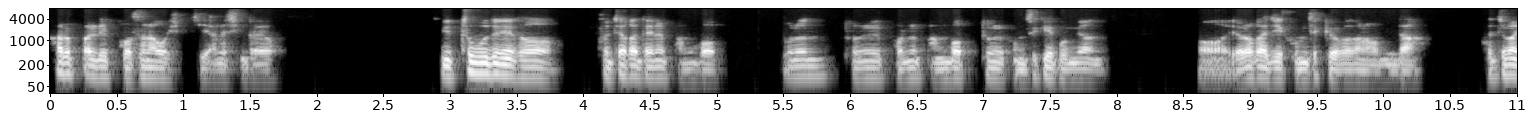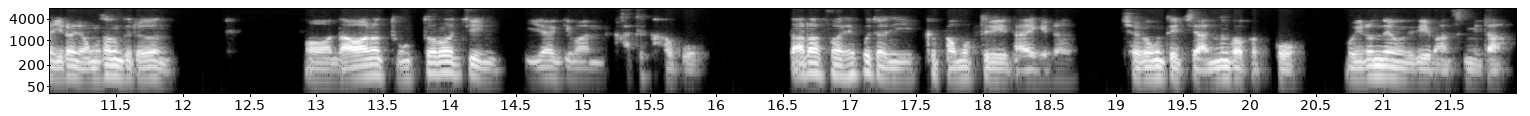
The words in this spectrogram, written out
하루빨리 벗어나고 싶지 않으신가요? 유튜브 등에서 부자가 되는 방법 또는 돈을 버는 방법 등을 검색해 보면 어, 여러 가지 검색 결과가 나옵니다. 하지만 이런 영상들은 어, 나와는 동떨어진 이야기만 가득하고 따라서 해보자니 그 방법들이 나에게는 적용되지 않는 것 같고 뭐 이런 내용들이 많습니다.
